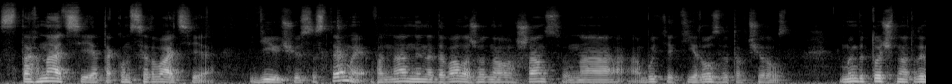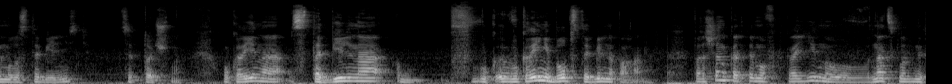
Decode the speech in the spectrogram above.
Стагнація та консервація діючої системи вона не надавала жодного шансу на будь-який розвиток чи рост. Ми би точно отримали стабільність, це точно. Україна стабільна, в Україні було б стабільно погано. Порошенко отримав країну в надскладних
